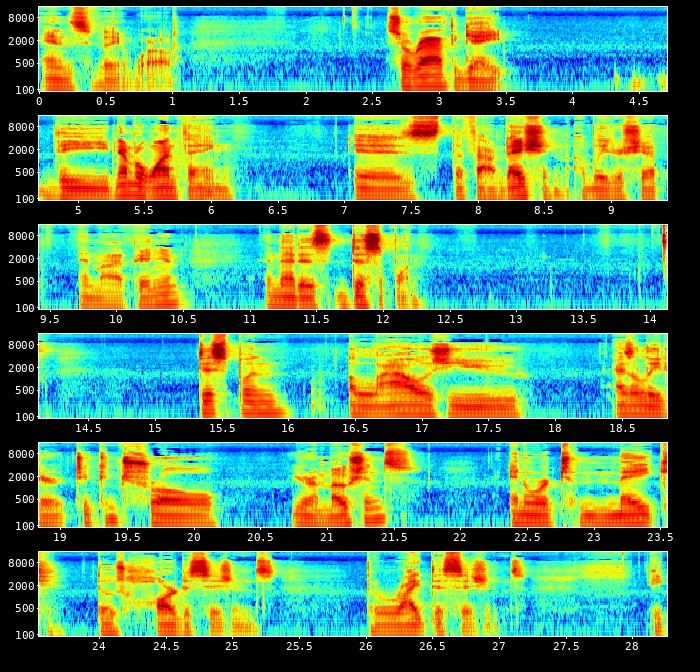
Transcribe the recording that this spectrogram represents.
and in the civilian world? So, right at the gate, the number one thing is the foundation of leadership, in my opinion, and that is discipline. Discipline allows you as a leader to control your emotions in order to make those hard decisions the right decisions. It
